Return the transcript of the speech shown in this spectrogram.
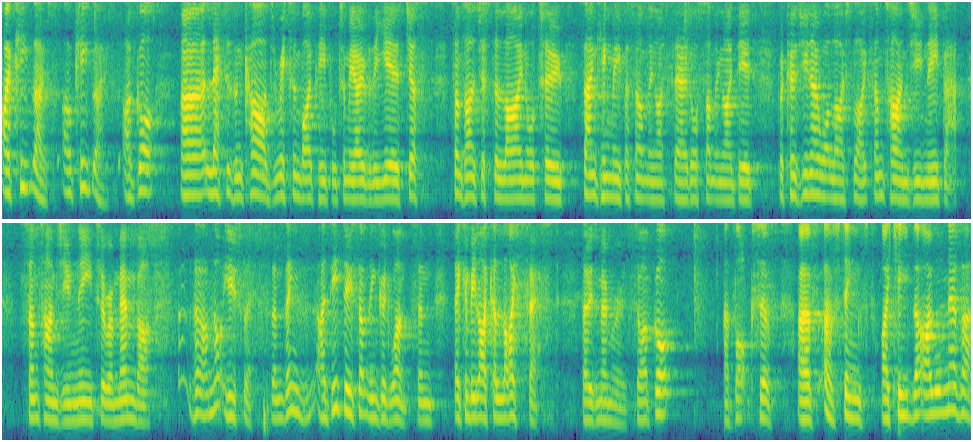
I keep those. I'll keep those. I've got uh, letters and cards written by people to me over the years, just sometimes just a line or two, thanking me for something I said or something I did, because you know what life's like. Sometimes you need that. Sometimes you need to remember that I'm not useless, and things. I did do something good once, and they can be like a life vest those memories. So I've got a box of, of, of things I keep that I will never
